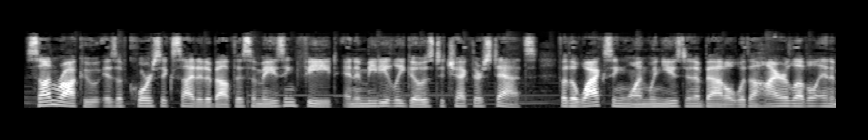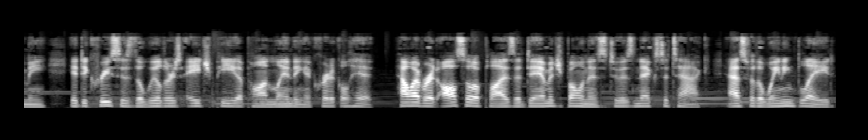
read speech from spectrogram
Sunraku is of course excited about this amazing feat and immediately goes to check their stats. For the waxing one when used in a battle with a higher level enemy, it decreases the wielder's HP upon landing a critical hit. However it also applies a damage bonus to his next attack. As for the waning blade,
